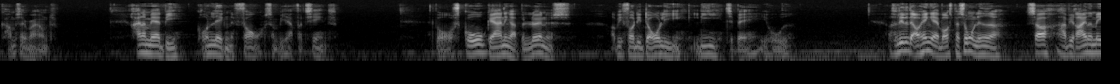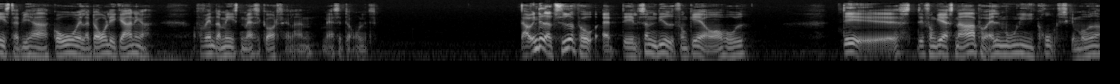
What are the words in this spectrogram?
comes around. Regner med, at vi grundlæggende får, som vi har fortjent. At vores gode gerninger belønnes, og vi får de dårlige lige tilbage i hovedet. Og så lidt afhængig af vores personligheder, så har vi regnet mest, at vi har gode eller dårlige gerninger, og forventer mest en masse godt eller en masse dårligt. Der er jo intet, der tyder på, at det er sådan, livet fungerer overhovedet. Det, øh, det fungerer snarere på alle mulige krotiske måder.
